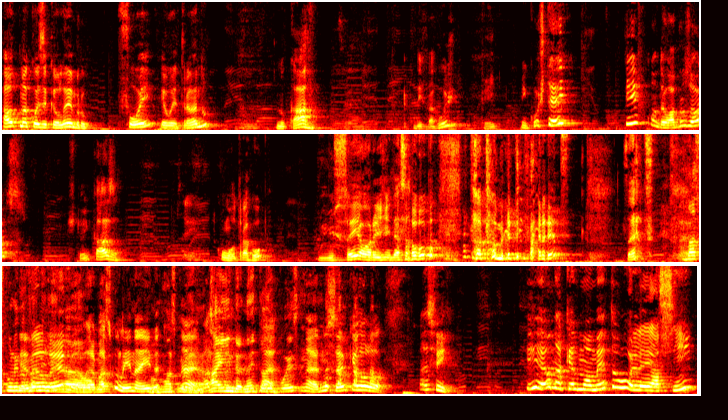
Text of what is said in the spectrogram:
a última coisa que eu lembro foi eu entrando no carro de ferrugem, Ok. me encostei e quando eu abro os olhos, estou em casa. Com outra roupa. Não sei a origem dessa roupa, totalmente diferente. Certo? Masculino eu não feminino? lembro, é masculino ainda. Masculina. É, masculino. Ainda, né? Então É, depois- é, não sei o que rolou. Mas enfim. E eu, naquele momento, eu olhei assim,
